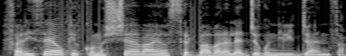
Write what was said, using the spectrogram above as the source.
fariseo che conosceva e osservava la legge con diligenza.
